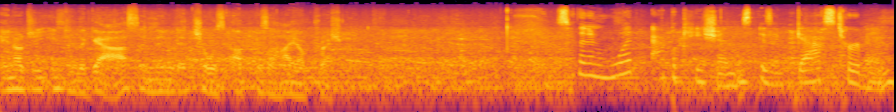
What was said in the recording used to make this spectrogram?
energy into the gas and then that shows up as a higher pressure. So, then in what applications is a gas turbine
